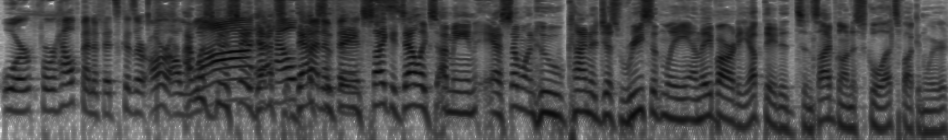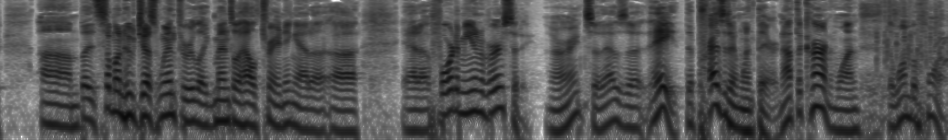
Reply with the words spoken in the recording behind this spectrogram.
or for health benefits, because there are a I lot. I was going to say of that's health the thing. benefits. Psychedelics. I mean, as someone who kind of just recently, and they've already updated since I've gone to school. That's fucking weird. Um, but someone who just went through like mental health training at a uh, at a Fordham University. All right, so that was a hey. The president went there, not the current one, the one before.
